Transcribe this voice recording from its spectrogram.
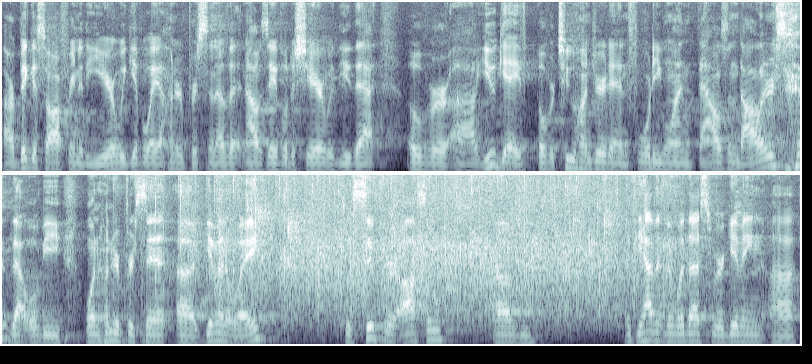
our biggest offering of the year. We give away 100% of it, and I was able to share with you that over, uh, you gave over $241,000 that will be 100% uh, given away, which is super awesome. Um, if you haven't been with us, we're giving, uh,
